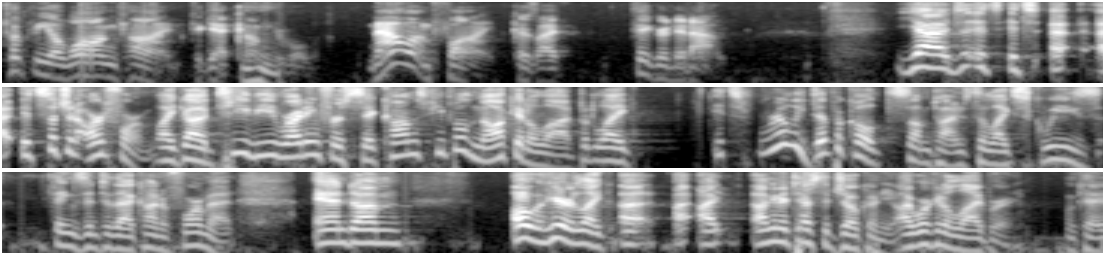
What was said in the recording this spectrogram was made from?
took me a long time to get Mm-hmm. comfortable. with. Now I'm fine because I figured it out. Yeah, it's it's it's uh, uh, it's such an art form. Like uh, TV writing for sitcoms, people knock it a lot, but like it's really difficult sometimes to like squeeze things into that kind of format. And um, oh, here, like uh, I, I I'm gonna test a joke on you. I work at a library. Okay,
